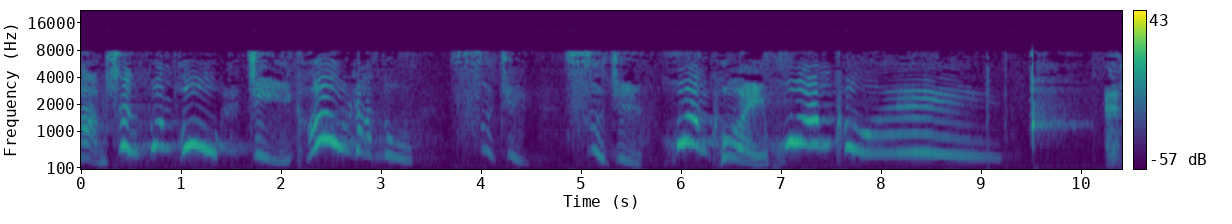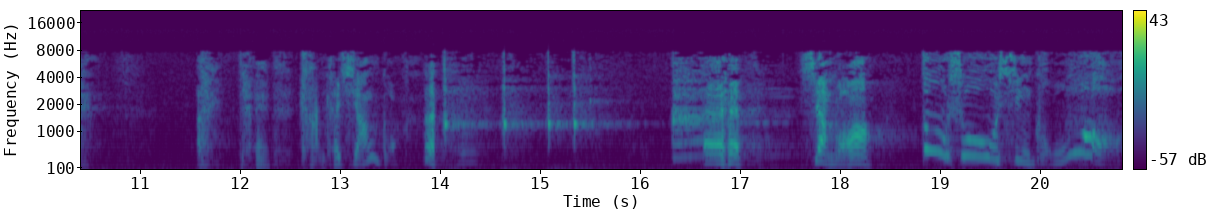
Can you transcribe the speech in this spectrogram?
长生黄埔，几口燃怒，四句四句荒溃荒溃。哎哎，对，看看相公，呃，相公读书辛苦哦。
